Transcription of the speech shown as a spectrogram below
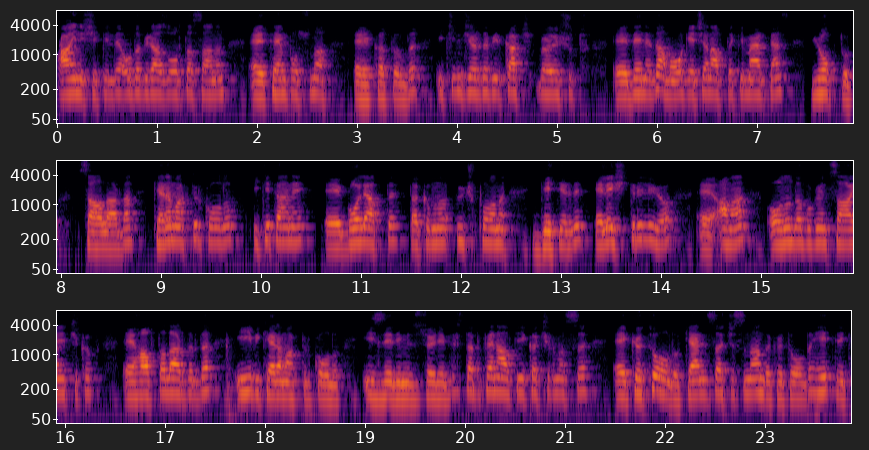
aynı şekilde o da biraz orta sahanın e, temposuna e, katıldı. İkinci yarıda birkaç böyle şut e, denedi ama o geçen haftaki Mertens yoktu sahalardan. Kerem Aktürkoğlu iki tane e, gol attı. Takımına 3 puanı getirdi. Eleştiriliyor e, ama onun da bugün sahaya çıkıp e, haftalardır da iyi bir Kerem Aktürkoğlu izlediğimizi söyleyebiliriz. Tabii penaltıyı kaçırması e, kötü oldu. Kendisi açısından da kötü oldu. Hat-trick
